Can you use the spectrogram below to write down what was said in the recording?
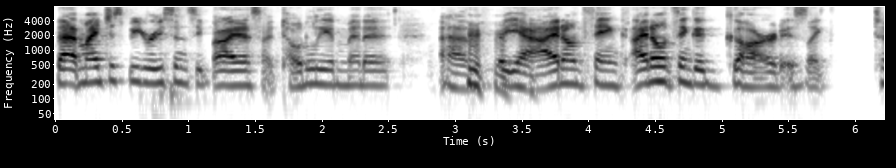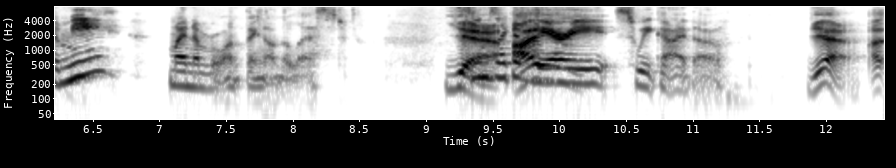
that might just be recency bias. I totally admit it. Um, but yeah, I don't think I don't think a guard is like to me my number one thing on the list. Yeah. Seems like a I, very sweet guy though. Yeah, I,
